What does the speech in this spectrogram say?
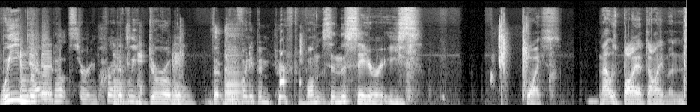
We paradox are incredibly durable, that we've only been poofed once in the series. Twice. And that was by a diamond.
